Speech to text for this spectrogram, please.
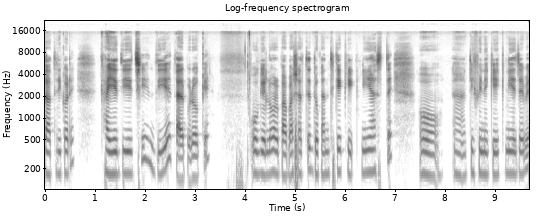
তাড়াতাড়ি করে। খাইয়ে দিয়েছি, দিয়ে তারপর ওকে, ও গেল ওর বাবার সাথে দোকান থেকে কেক নিয়ে আসতে। ও টিফিনে কেক নিয়ে যাবে।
